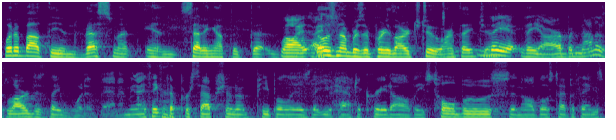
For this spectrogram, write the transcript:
What about the investment in setting up the, the well, I, those I, numbers are pretty large too, aren't they, Jim? They, they are, but not as large as they would have been. I mean, I think okay. the perception of people is that you have to create all these toll booths and all those type of things.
